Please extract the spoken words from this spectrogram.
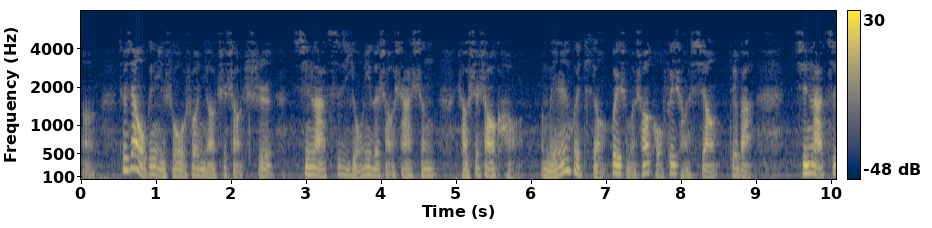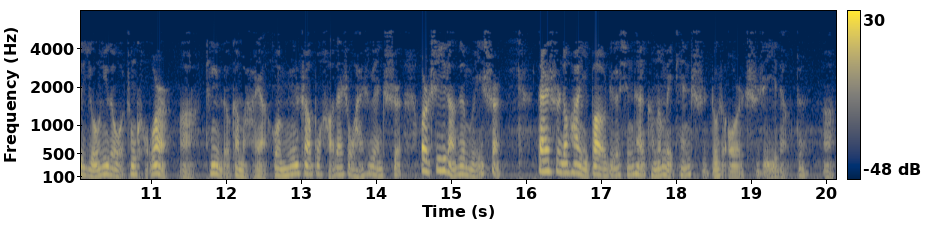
啊。就像我跟你说，我说你要吃少吃辛辣刺激油腻的，少杀生，少吃烧烤，没人会听。为什么？烧烤非常香，对吧？辛辣刺激油腻的我重口味儿啊，听你的干嘛呀？我明明知道不好，但是我还是愿吃，偶尔吃一两顿没事儿。但是的话，你抱有这个心态，可能每天吃都是偶尔吃这一两顿啊。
